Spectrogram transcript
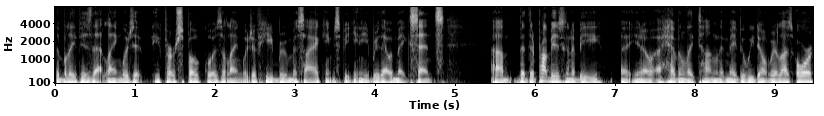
the belief is that language that he first spoke was the language of Hebrew. Messiah came speaking Hebrew. That would make sense. Um, but there probably is going to be, uh, you know, a heavenly tongue that maybe we don't realize, or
